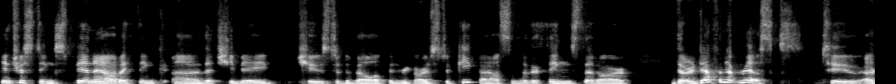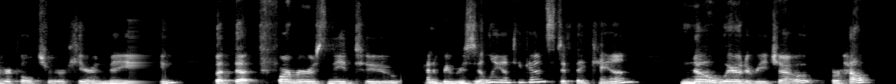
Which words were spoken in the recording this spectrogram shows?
interesting spin out, I think, uh, that she may choose to develop in regards to PFAS and other things that are that are definite risks to agriculture here in Maine, but that farmers need to kind of be resilient against if they can, know where to reach out for help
